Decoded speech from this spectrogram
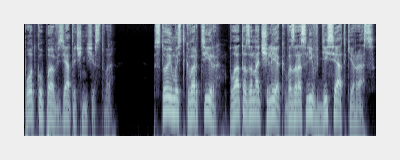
подкупа, взяточничества. Стоимость квартир, плата за ночлег возросли в десятки раз –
